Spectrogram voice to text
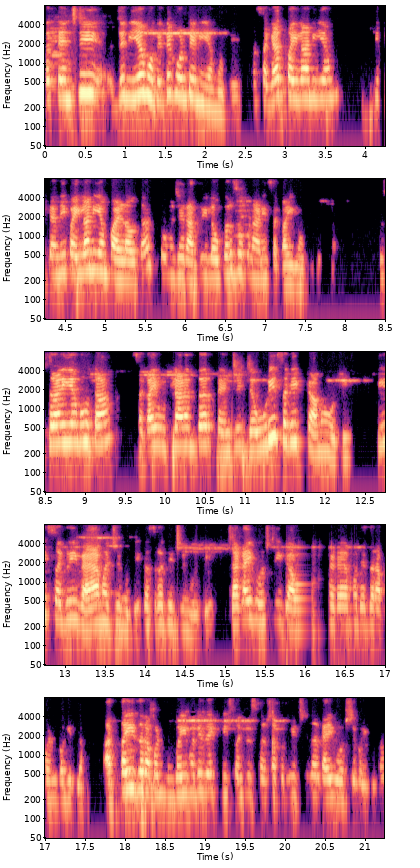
तर त्यांची जे नियम होते ते कोणते नियम होते? तर सगळ्यात पहिला नियम की त्यांनी पहिला नियम पाळला होता तो म्हणजे रात्री लवकर झोपणं आणि सकाळी लवकर दुसरा नियम होता सकाळी उठल्यानंतर त्यांची जेवढी सगळी कामं होती ती सगळी व्यायामाची होती कसरतीची होती. ज्या काही गोष्टी गावखेड्यामध्ये जर आपण बघितलं आताही जर आपण मुंबईमध्ये एक वीस पंचवीस वर्षापूर्वीची जर काही गोष्टी बघितली तर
